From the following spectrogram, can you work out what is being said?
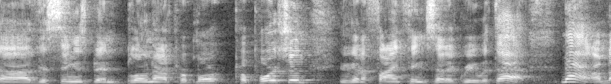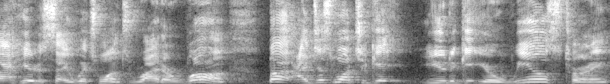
uh, this thing has been blown out of proportion, you're gonna find things that agree with that. Now, I'm not here to say which one's right or wrong, but I just want you, get, you to get your wheels turning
